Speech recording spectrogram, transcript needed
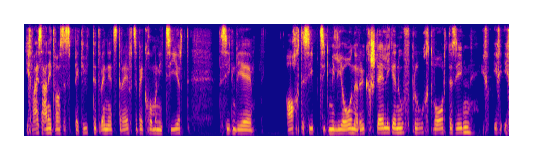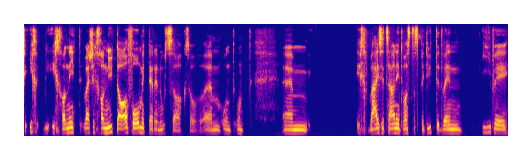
ich weiß auch nicht, was es bedeutet, wenn jetzt der FCB kommuniziert, dass irgendwie 78 Millionen Rückstellungen aufgebraucht worden sind. Ich, ich, ich, ich, ich kann nicht, weißt, ich kann nicht anfangen mit dieser Aussage. So. Ähm, und und ähm, ich weiß jetzt auch nicht, was das bedeutet, wenn IB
